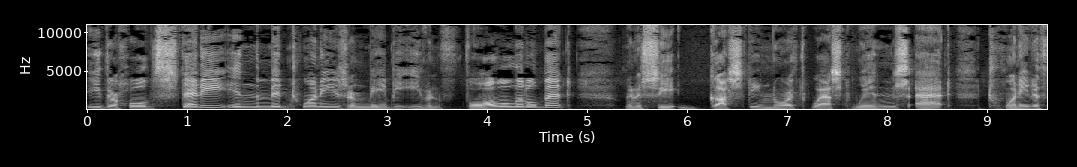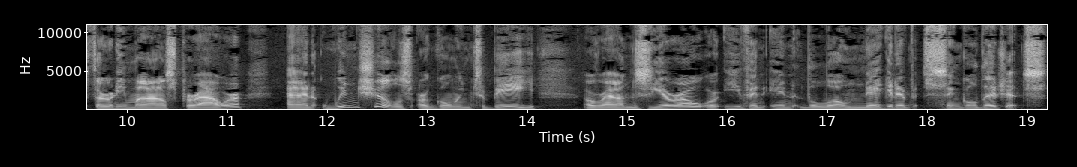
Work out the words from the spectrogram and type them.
either hold steady in the mid 20s or maybe even fall a little bit. We're going to see gusty northwest winds at 20 to 30 miles per hour and wind chills are going to be around zero or even in the low negative single digits.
